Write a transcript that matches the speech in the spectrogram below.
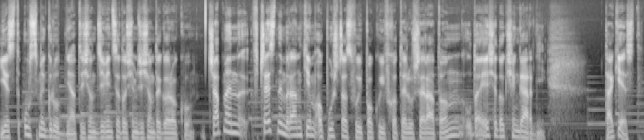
Jest 8 grudnia 1980 roku. Chapman wczesnym rankiem opuszcza swój pokój w hotelu Sheraton, udaje się do księgarni. Tak jest.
